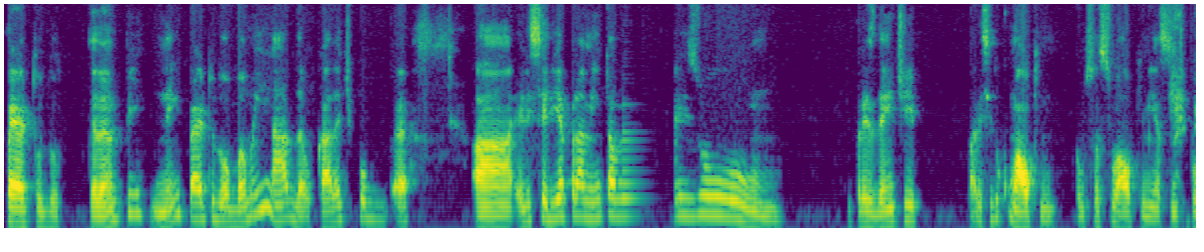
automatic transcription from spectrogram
perto do Trump, nem perto do Obama em nada. O cara é tipo. É, uh, ele seria, para mim, talvez o presidente parecido com Alckmin, como se fosse o Alckmin, assim, tipo,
